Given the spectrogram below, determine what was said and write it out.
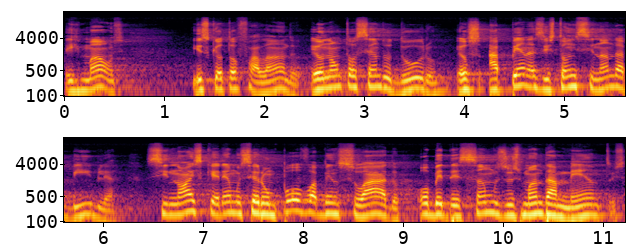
Irmãos, isso que eu estou falando, eu não estou sendo duro, eu apenas estou ensinando a Bíblia. Se nós queremos ser um povo abençoado, obedeçamos os mandamentos.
